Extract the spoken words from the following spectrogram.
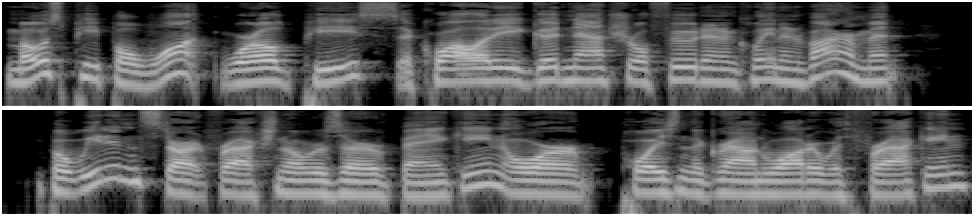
most people want world peace, equality, good natural food, and a clean environment. But we didn't start fractional reserve banking or poison the groundwater with fracking.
